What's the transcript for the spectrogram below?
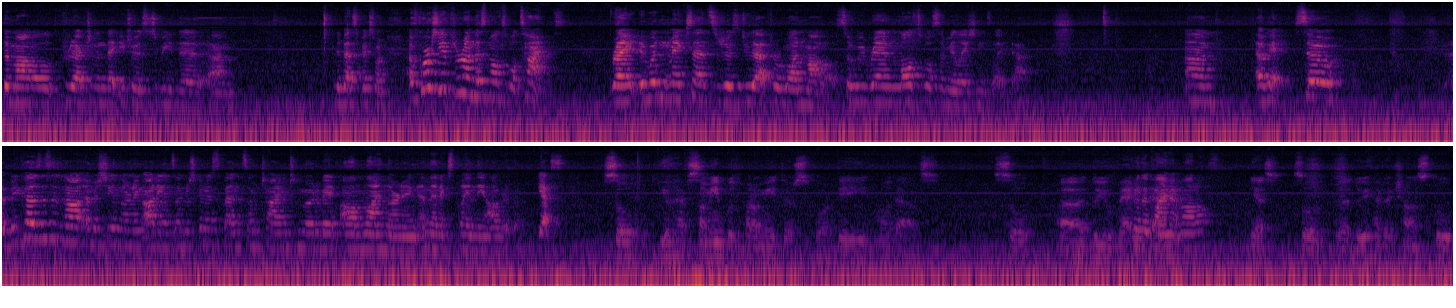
the model projection that you chose to be the, um, the best fixed one. Of course, you have to run this multiple times, right? It wouldn't make sense to just do that for one model. So we ran multiple simulations like that. Um, okay, so uh, because this is not a machine learning audience, I'm just going to spend some time to motivate online learning and then explain the algorithm. Yes? So you have some input parameters for the models. So uh, do you vary For the them? climate models? Yes. So uh, do you have a chance to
